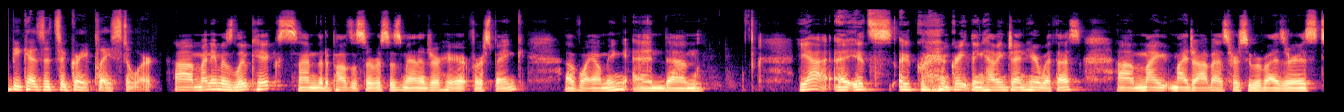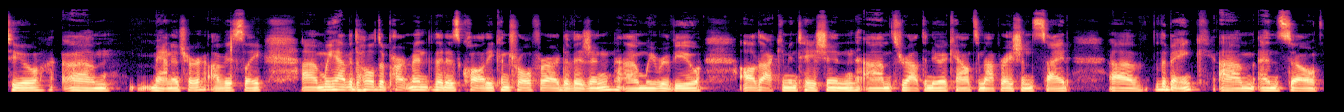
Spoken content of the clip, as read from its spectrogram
because it's a great place to work. Uh, my name is Luke Hicks. I'm the deposit services manager here at First Bank of Wyoming. And um, yeah, uh, it's a great thing having Jen here with us. Um, my, my job as her supervisor is to um, manage her, obviously. Um, we have a whole department that is quality control for our division. Um, we review all documentation um, throughout the new accounts and operations side of the bank. Um, and so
